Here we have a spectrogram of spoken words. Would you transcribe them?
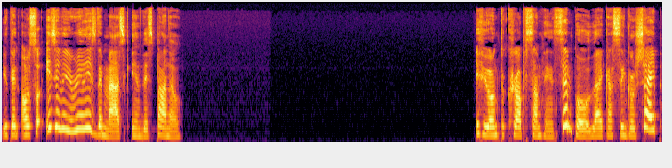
You can also easily release the mask in this panel. If you want to crop something simple like a single shape,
